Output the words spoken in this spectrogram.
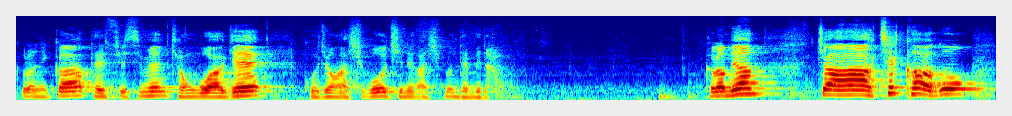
그러니까 될 수 있으면 견고하게 고정하시고 진행하시면 됩니다. 그러면 쫙 체크하고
